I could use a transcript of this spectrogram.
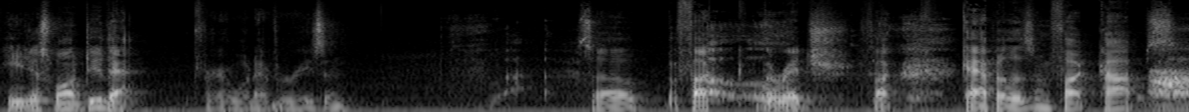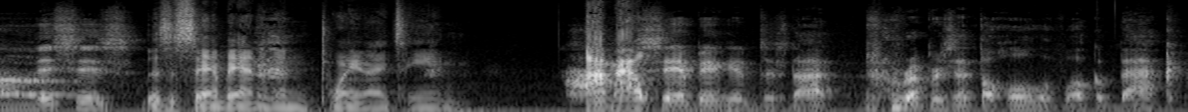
he just won't do that for whatever reason. So fuck the oh. rich, fuck capitalism, fuck cops. This is This is Sam Bannigan, 2019. I'm out. Sam Bannigan does not represent the whole of Welcome Back.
